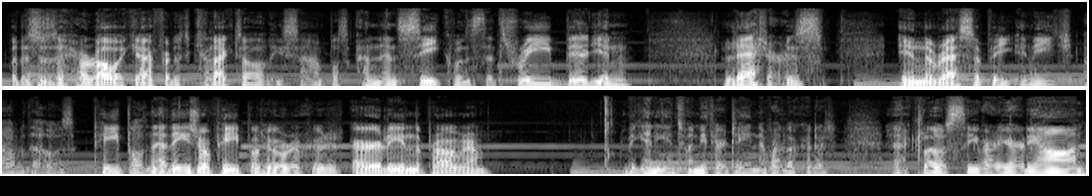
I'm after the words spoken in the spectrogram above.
But this was a heroic effort to collect all these samples and then sequence the 3 billion letters in the recipe in each of those people. Now, these were people who were recruited early in the program beginning in 2013 if I look at it uh, closely very early on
